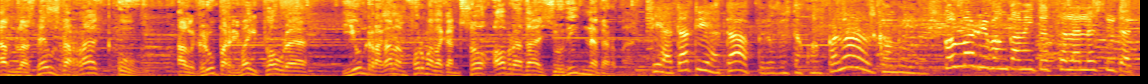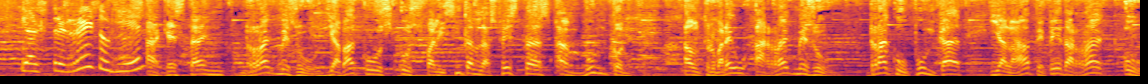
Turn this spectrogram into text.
amb les veus de RAC1, el grup Arribar i Ploure i un regal en forma de cançó, obra de Judit Nederman. Tieta, tieta, però des de quan parlen els camells? Com arriba un camell tot sol a la ciutat i els tres reis d'Orient? Aquest any, RAC més 1 i Abacus us feliciten les festes amb un conte. El trobareu a RAC més 1 rac1.cat i a la APP de RAC1.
